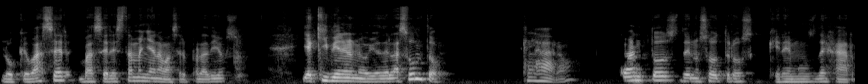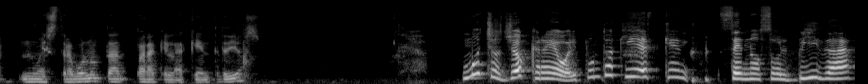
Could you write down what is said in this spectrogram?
Lo que va a ser, va a ser esta mañana, va a ser para Dios. Y aquí viene el meollo del asunto. Claro. ¿Cuántos de nosotros queremos dejar nuestra voluntad para que la que entre Dios? Muchos, yo creo. El punto aquí es que se nos olvida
